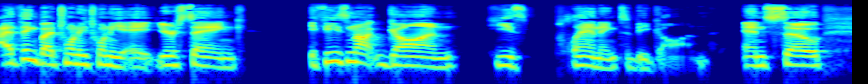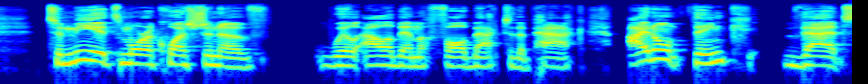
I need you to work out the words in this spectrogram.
I think by 2028, you're saying if he's not gone, he's planning to be gone. And so to me, it's more a question of will Alabama fall back to the pack? I don't think that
